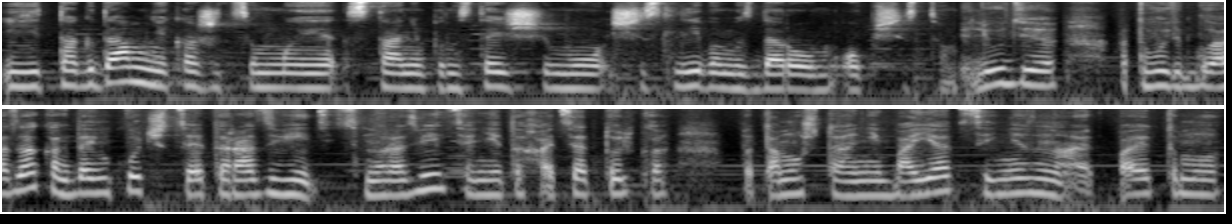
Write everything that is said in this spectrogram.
И тогда, мне кажется, мы станем по-настоящему счастливым и здоровым обществом. Люди отводят глаза, когда им хочется это развидеть. Но развидеть они это хотят только потому, что они боятся и не знают. Поэтому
